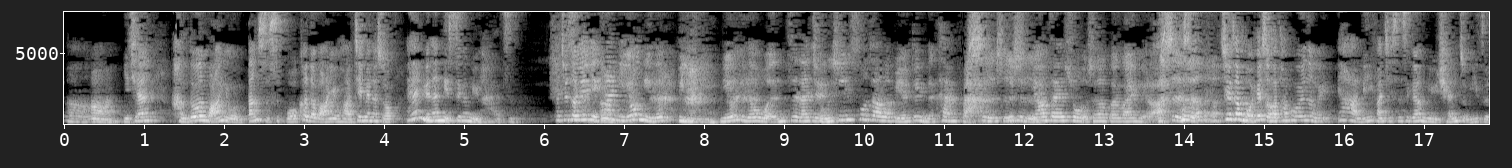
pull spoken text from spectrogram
啊啊、以前很多网友，当时是博客的网友哈，见面的时候，哎，原来你是个女孩子，他就说，所以你看，嗯你用你的笔，你用你的文字来重新塑造了别人对你的看法，是是就是不要再说我是个乖乖女了。是是，就在某些时候，他们会认为呀，李一凡其实是个女权主义者。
